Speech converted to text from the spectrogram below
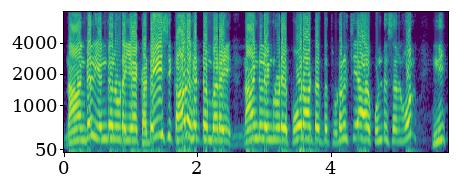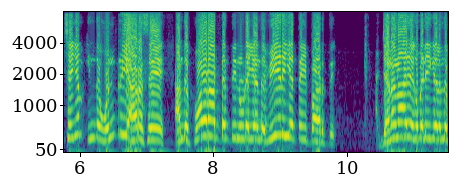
நாங்கள் எங்களுடைய கடைசி காலகட்டம் வரை நாங்கள் எங்களுடைய போராட்டத்தை தொடர்ச்சியாக கொண்டு செல்வோம். நிச்சயம் இந்த ஒன்றிய அரசே அந்த போராட்டத்தினுடைய அந்த வீரியத்தை பார்த்து ஜனநாயக வழிகள் இந்த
